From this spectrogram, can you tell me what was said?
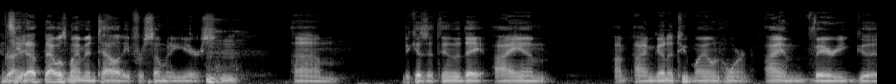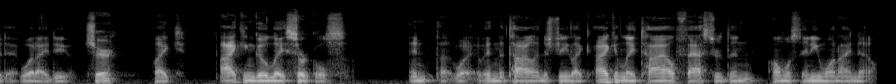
And see, that that was my mentality for so many years. Mhm. Um, because at the end of the day, I am, I'm, I'm going to toot my own horn. I am very good at what I do. Sure. Like I can go lay circles in in the tile industry. Like I can lay tile faster than almost anyone I know.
